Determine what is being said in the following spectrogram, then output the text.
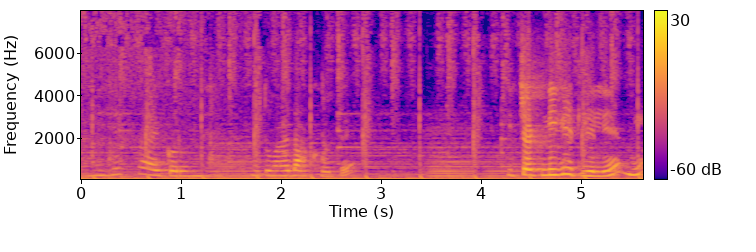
आणि हे फ्राय करून मी तुम्हाला दाखवते. ही चटणी घेतलेली आहे मी.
